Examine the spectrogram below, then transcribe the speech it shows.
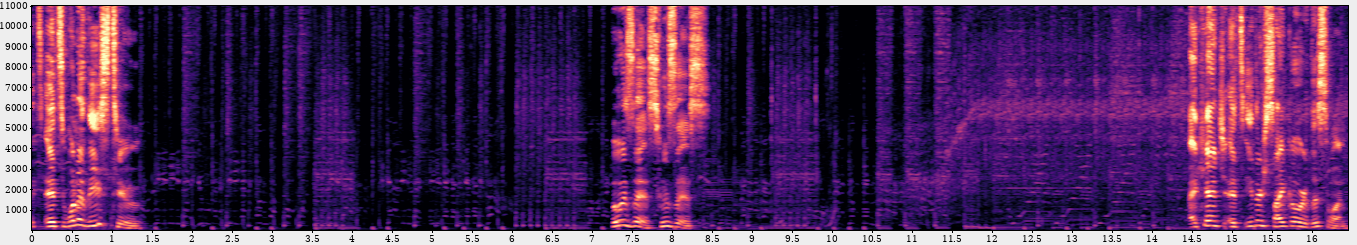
it's it's one of these two. Who is this? Who's this? I can't. It's either Psycho or this one.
